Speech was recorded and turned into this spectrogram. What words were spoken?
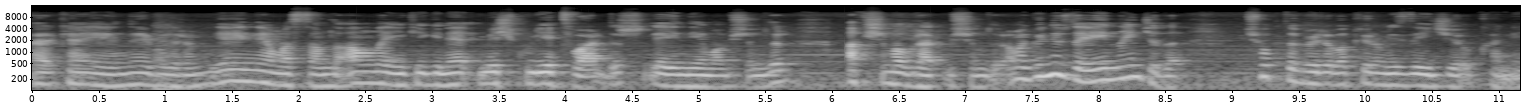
erken yayınlayabilirim. Yayınlayamazsam da anlayın ki yine meşguliyet vardır. Yayınlayamamışımdır. Akşama bırakmışımdır. Ama gündüz de yayınlayınca da çok da böyle bakıyorum izleyici yok. Hani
